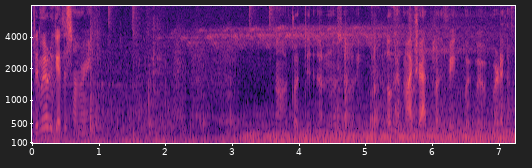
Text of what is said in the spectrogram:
Did we already get the summary? Oh, I clicked it. I don't know what's happening. Okay, I trapped by the freak? Wait, wait, where'd I come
